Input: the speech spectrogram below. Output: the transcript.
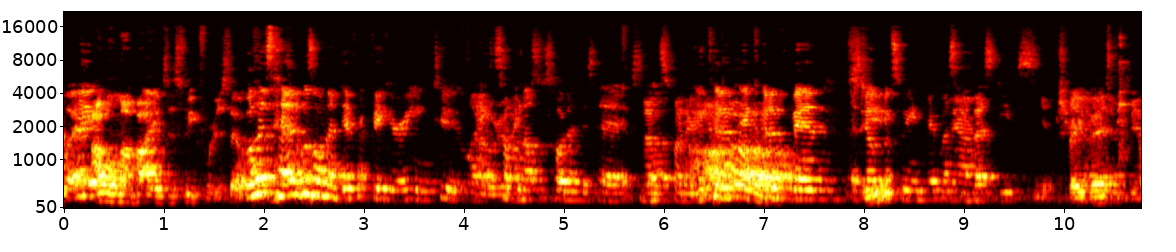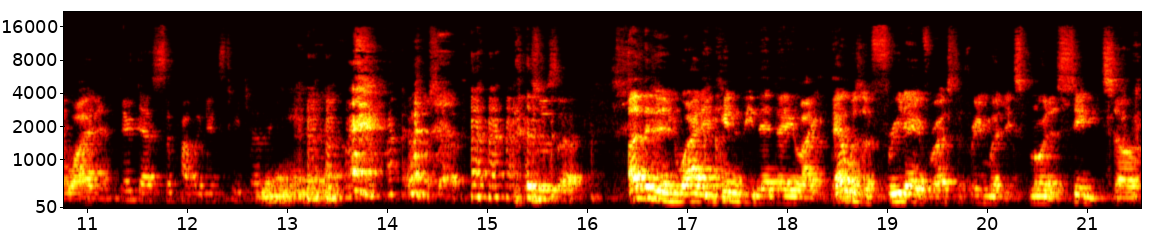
What? I want my body to speak for itself. Well, his head was on a different figurine too. Like Oh, really? someone else was holding his head. So That's funny. It could have. Oh. been a joke between. There must Yeah. be besties. Yeah, straight besties being widen. Their desks are probably next to each other. That's what's up. That's what's up. Other than Wieden Kennedy that day, like that was a free day for us to pretty much explore the city. So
